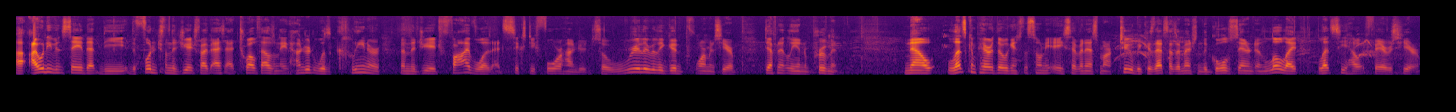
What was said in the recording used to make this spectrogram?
Uh, I would even say that the, the footage from the GH5S at 12,800 was cleaner than the GH5 was at 6,400. So really, really good performance here. Definitely an improvement. Now, let's compare it though against the Sony a7S Mark II because that's, as I mentioned, the gold standard in low light. Let's see how it fares here.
